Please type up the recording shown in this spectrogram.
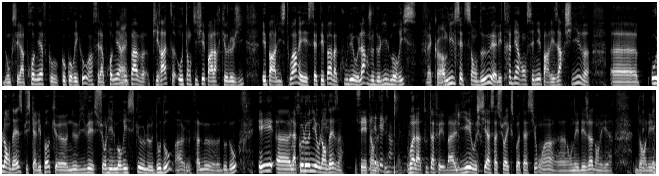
Donc c'est la première, Cocorico, hein, c'est la première épave pirate authentifiée par l'archéologie et par l'histoire. Et cette épave a coulé au large de l'île Maurice en 1702. Et elle est très bien renseignée par les archives hollandaise, puisqu'à l'époque euh, ne vivait sur l'île Maurice que le dodo, hein, le fameux euh, dodo, et euh, la colonie hollandaise. Qui s'est éteint depuis. Voilà, tout à fait. Bah, lié aussi à sa surexploitation. Hein, on est déjà dans les, dans les,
